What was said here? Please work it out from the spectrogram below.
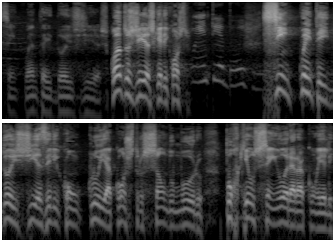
52 dias. Quantos dias que ele construiu? 52 dias. 52 dias ele conclui a construção do muro, porque o Senhor era com ele.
